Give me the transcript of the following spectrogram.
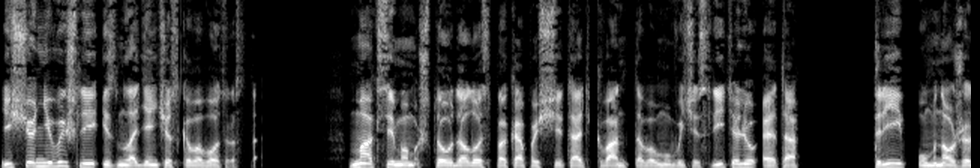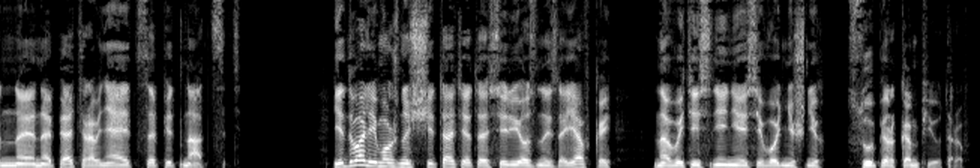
еще не вышли из младенческого возраста. Максимум, что удалось пока посчитать квантовому вычислителю, это 3 умноженное на 5 равняется 15. Едва ли можно считать это серьезной заявкой на вытеснение сегодняшних суперкомпьютеров.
